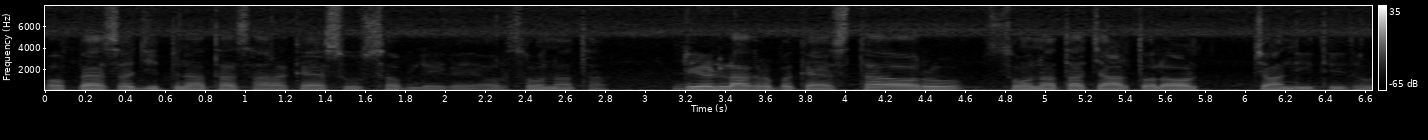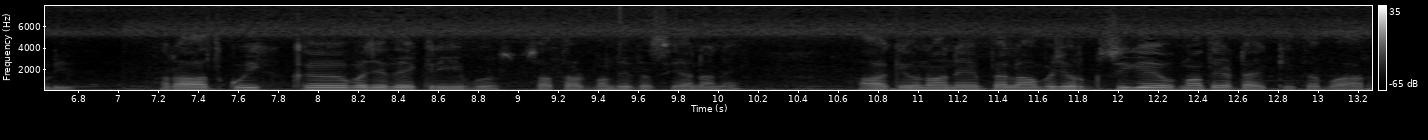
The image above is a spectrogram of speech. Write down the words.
और पैसा जितना था सारा कैश उस सब ले गए और सोना था डेढ़ लाख रुपए कैश था और सोना था चार तोला और चांदी थी थोड़ी ਰਾਤ ਕੋਈ 1 ਵਜੇ ਦੇ ਕਰੀਬ 7-8 ਬੰਦੇ ਦੱਸਿਆ ਇਹਨਾਂ ਨੇ ਆ ਕੇ ਉਹਨਾਂ ਨੇ ਪਹਿਲਾਂ ਬਜ਼ੁਰਗ ਸੀਗੇ, ਉਹਨਾਂ ਤੇ ਅਟੈਕ ਕੀਤਾ ਬਾਹਰ,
